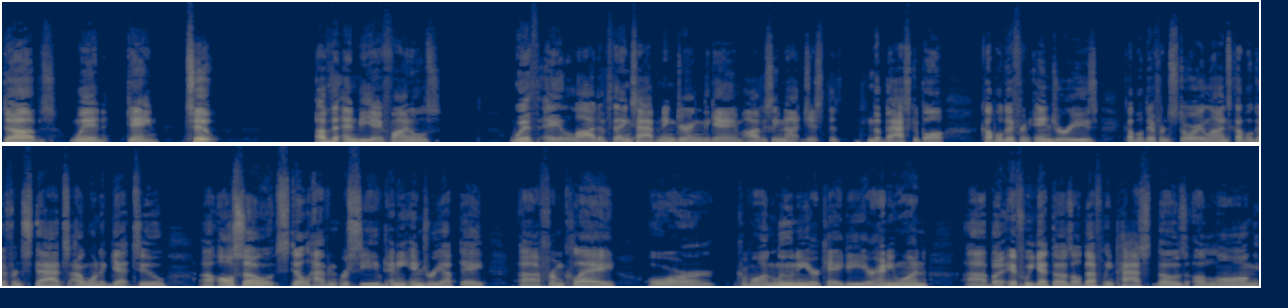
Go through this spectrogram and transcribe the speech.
Dubs win game two of the NBA Finals with a lot of things happening during the game. Obviously, not just the, the basketball, a couple different injuries, a couple different storylines, a couple different stats I want to get to. Uh, also, still haven't received any injury update uh, from Klay or Kevon Looney or KD or anyone. Uh, but if we get those, I'll definitely pass those along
